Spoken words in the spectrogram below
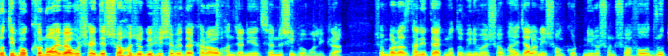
প্রতিপক্ষ নয় ব্যবসায়ীদের সহযোগী হিসেবে দেখার আহ্বান জানিয়েছেন শিল্প মালিকরা। সোমবার রাজধানীতে এক মত বিনিময় সভায় জ্বালানি সংকট নিরসন সহ দ্রুত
